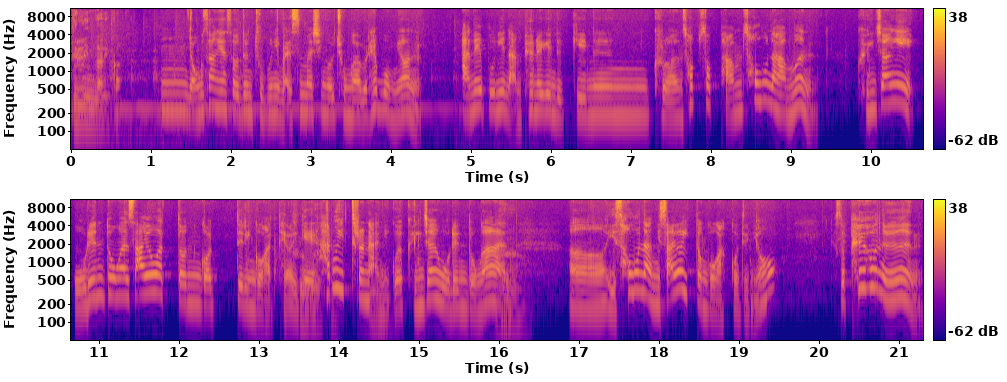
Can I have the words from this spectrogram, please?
들린다니까. 음, 영상에서든 두 분이 말씀하신 걸 종합을 해보면 아내분이 남편에게 느끼는 그런 섭섭함, 서운함은 굉장히 오랜 동안 쌓여왔던 것들인 것 같아요. 이게 그렇죠. 하루 이틀은 아니고요. 굉장히 오랜 동안 어, 이 서운함이 쌓여 있던 것 같거든요. 그래서 표현은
